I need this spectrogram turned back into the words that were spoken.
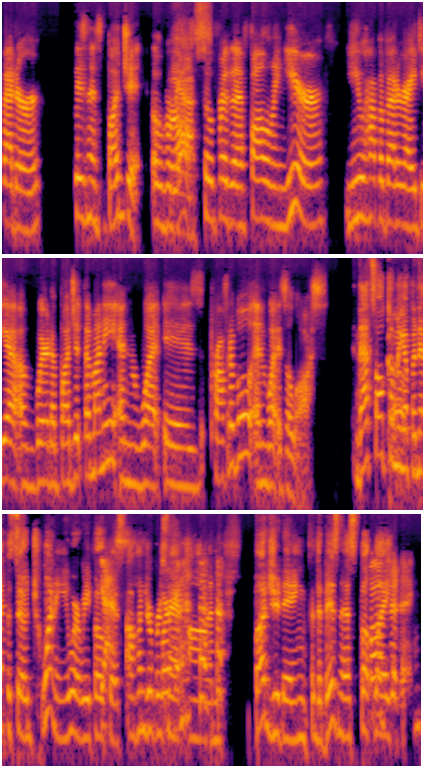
better business budget overall. Yes. So for the following year, you have a better idea of where to budget the money and what is profitable and what is a loss. And that's all coming So- up in episode 20, where we focus Yes. 100% gonna- on budgeting for the business. But like, Budgeting.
